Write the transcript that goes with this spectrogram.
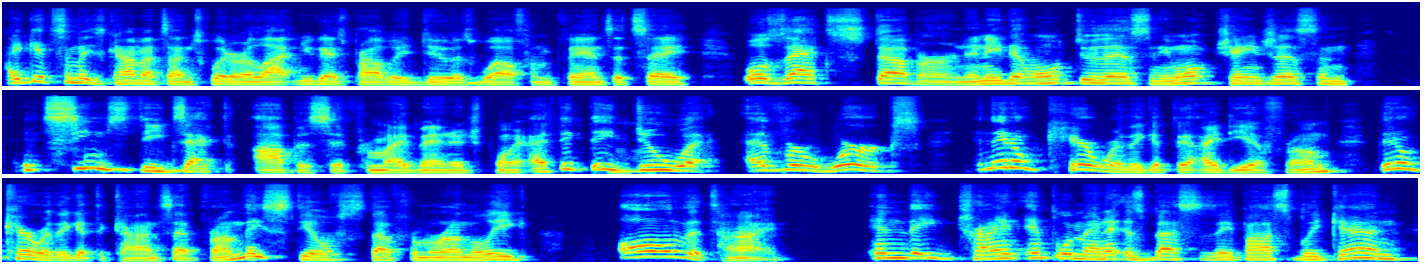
I get some of these comments on Twitter a lot, and you guys probably do as well from fans that say, "Well, Zac's stubborn and he won't do this and he won't change this." And it seems the exact opposite from my vantage point. I think they mm-hmm. do whatever works, and they don't care where they get the idea from. They don't care where they get the concept from. They steal stuff from around the league all the time, and they try and implement it as best as they possibly can.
